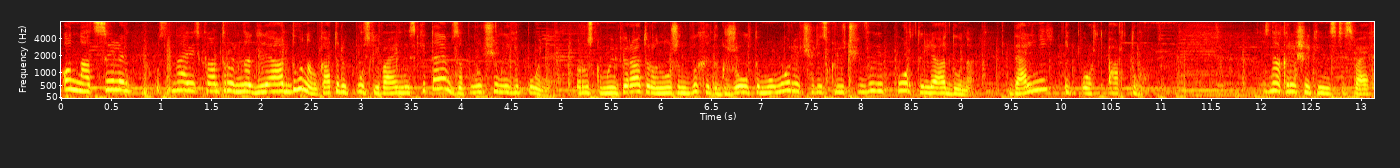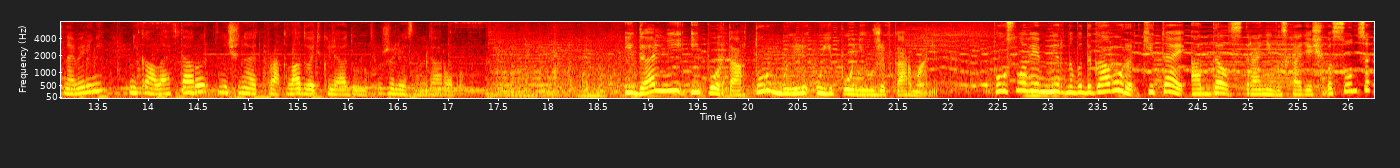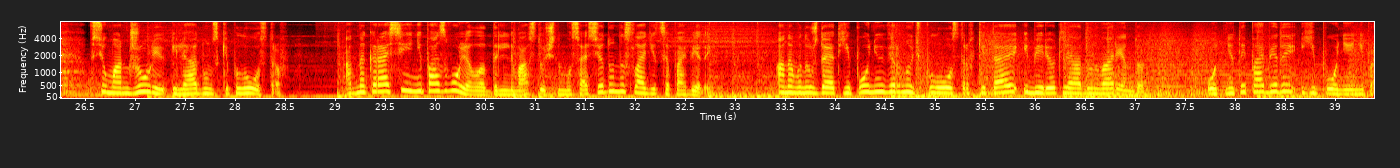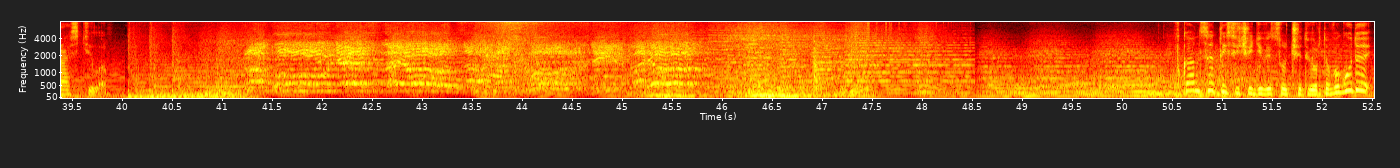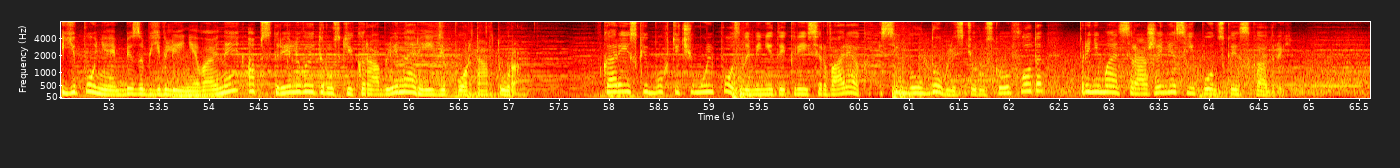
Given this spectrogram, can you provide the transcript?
Он нацелен установить контроль над Леодуном, который после войны с Китаем заполучила Япония. Русскому императору нужен выход к Желтому морю через ключевые порты Леодуна – Дальний и порт Артур. Знак решительности своих намерений Николай II начинает прокладывать к Леодуну железную дорогу. И Дальний, и порт Артур были у Японии уже в кармане. По условиям мирного договора Китай отдал стране восходящего солнца всю Манчжурию или Адунский полуостров. Однако Россия не позволила дальневосточному соседу насладиться победой. Она вынуждает Японию вернуть полуостров Китаю и берет Леодун в аренду. Отнятой победы Япония не простила. Конце 1904 года Япония без объявления войны обстреливает русские корабли на рейде порт Артура. В Корейской бухте Чемульпо знаменитый крейсер «Варяг», символ доблести русского флота, принимает сражение с японской эскадрой.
